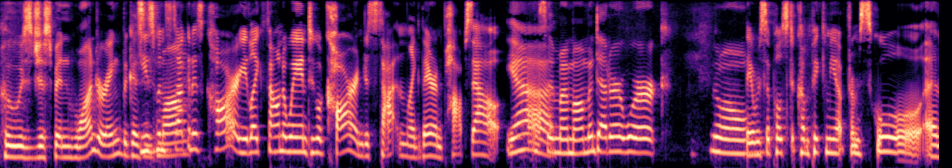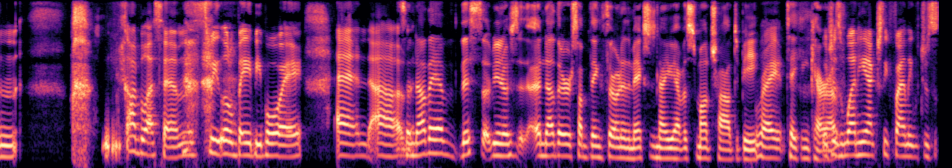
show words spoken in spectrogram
who's just been wandering because He's been mom stuck in his car. He like found a way into a car and just sat in like there and pops out. Yeah. said, "My mom and dad are at work." No, they were supposed to come pick me up from school and God bless him, this sweet little baby boy. And um, So now they have this, you know, another something thrown in the mix is now you have a small child to be right. taken care Which of. Which is when he actually finally, which is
